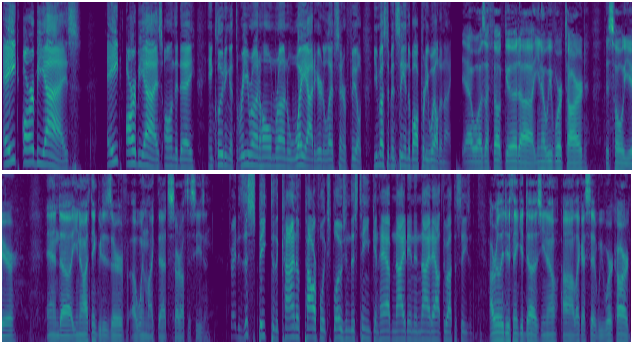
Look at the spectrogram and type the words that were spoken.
Eight RBIs, eight RBIs on the day, including a three-run home run way out of here to left center field. You must have been seeing the ball pretty well tonight. Yeah, it was. I felt good. Uh, you know, we've worked hard this whole year, and uh, you know, I think we deserve a win like that to start off the season. Trey, does this speak to the kind of powerful explosion this team can have night in and night out throughout the season? I really do think it does. You know, uh, like I said, we work hard.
